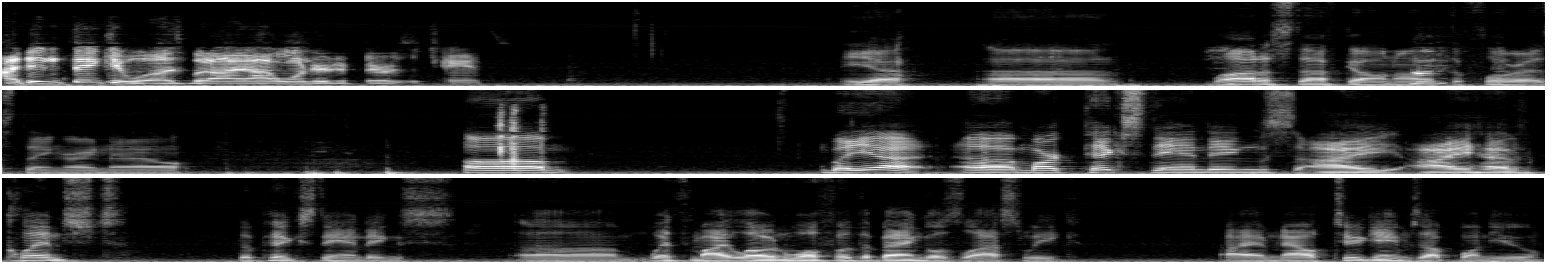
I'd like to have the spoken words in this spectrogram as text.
I didn't think it was, but I, I wondered if there was a chance. Yeah, uh, a lot of stuff going on with the Flores thing right now. Um, but yeah, uh, Mark pick standings. I I have clinched the pick standings um, with my lone wolf of the Bengals last week. I am now two games up on you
